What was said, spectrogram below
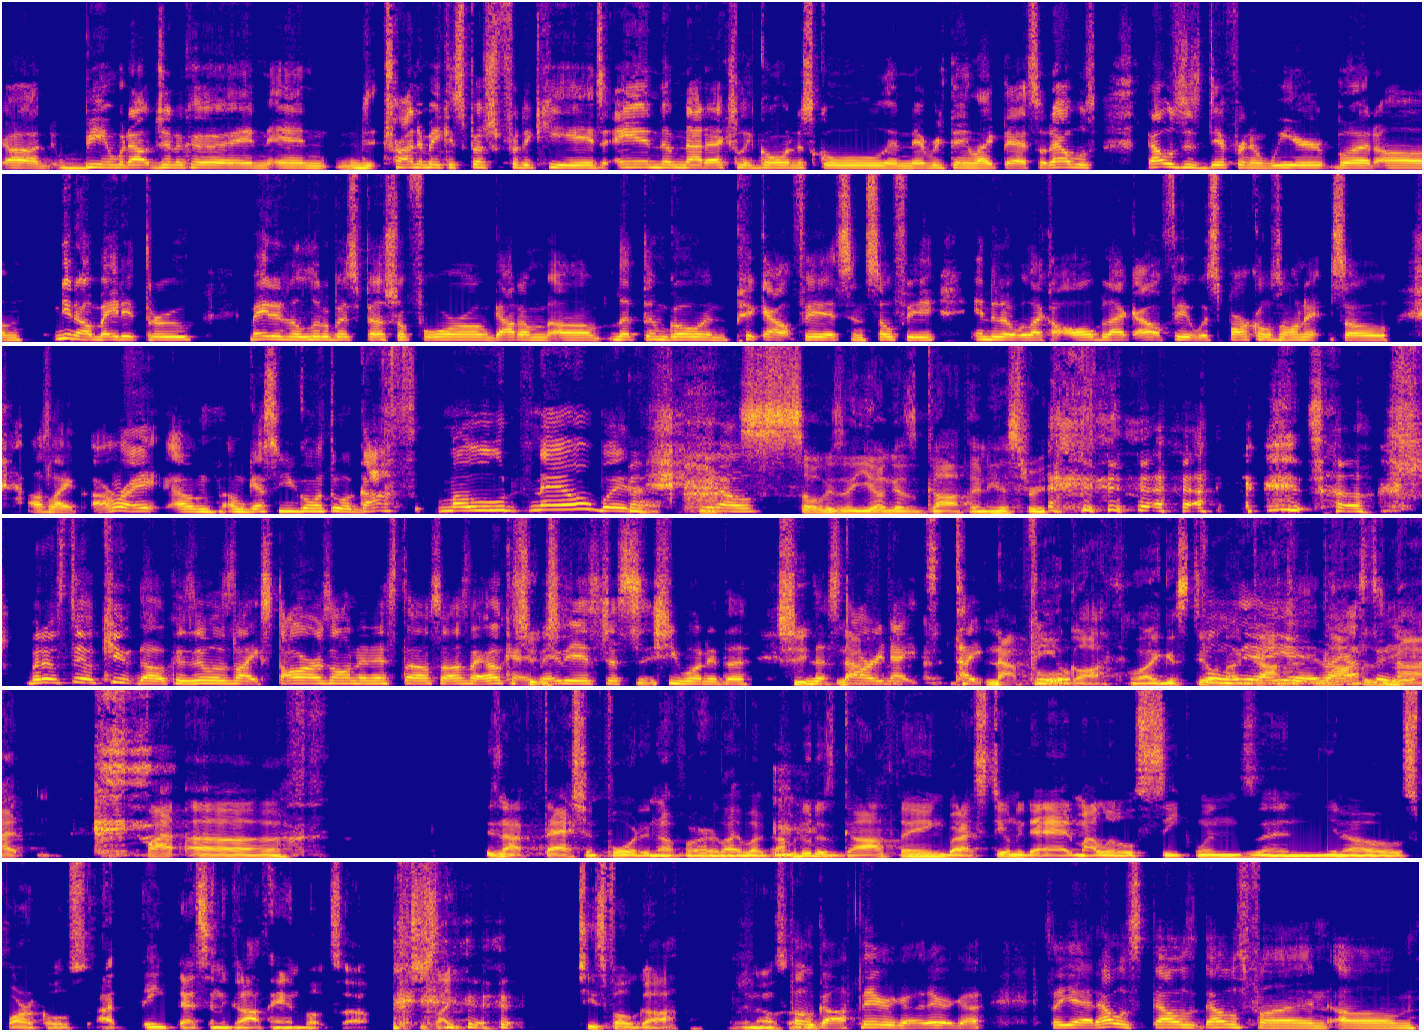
uh, being without Jenica and and trying to make it special for the kids and them not actually going to school and everything like that. So that was that was just different and weird, but um, you know, made it through made it a little bit special for them. Got them, um, let them go and pick outfits, and Sophie ended up with like an all black outfit with sparkles on it. So I was like, all right, I'm, I'm guessing you're going through a goth mode now, but you know, Sophie's the youngest goth in history. so, but it was still cute though because it was like stars on it and stuff. So I was like, okay, She- maybe it's just she wanted the She the Starry not, Night type. not full feel. goth. Like it's still Full, not yeah, goth. yeah, like, goth is still- not. fi- uh, it's not fashion forward enough for her. Like, look, I'm gonna do this goth thing, but I still need to add my little sequins and you know sparkles. I think that's in the goth handbook. So she's like, she's faux goth. You know, so Full goth. There we go. There we go. So yeah, that was that was that was fun. Um,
